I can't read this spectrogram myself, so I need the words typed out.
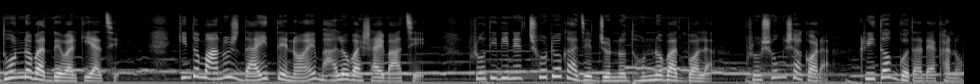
ধন্যবাদ দেওয়ার কি আছে? কিন্তু মানুষ দায়িত্বে নয়, ভালোবাসায় বাঁচে। প্রতিদিনের ছোট কাজের জন্য ধন্যবাদ বলা, প্রশংসা করা, কৃতজ্ঞতা দেখানো,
